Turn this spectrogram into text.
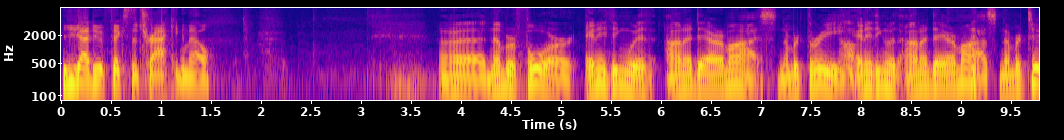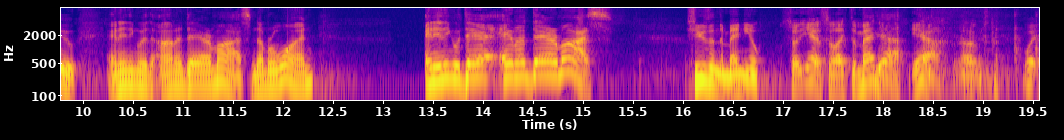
You got to do fix the tracking though. Uh, number four, anything with Ana de Armas. Number three, Oh. anything with Ana de Armas. Number two, anything with Ana de Armas. Number one, anything with de- Ana de Armas. She was in the menu. So yeah, so like the menu. Yeah. Yeah. Um, Wait,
